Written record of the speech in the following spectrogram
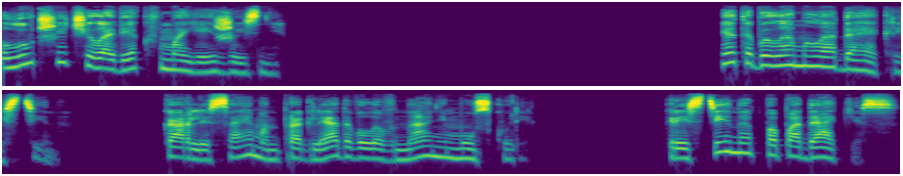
Лучший человек в моей жизни. Это была молодая Кристина. Карли Саймон проглядывала в Нане Мускури. Кристина Пападакис,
